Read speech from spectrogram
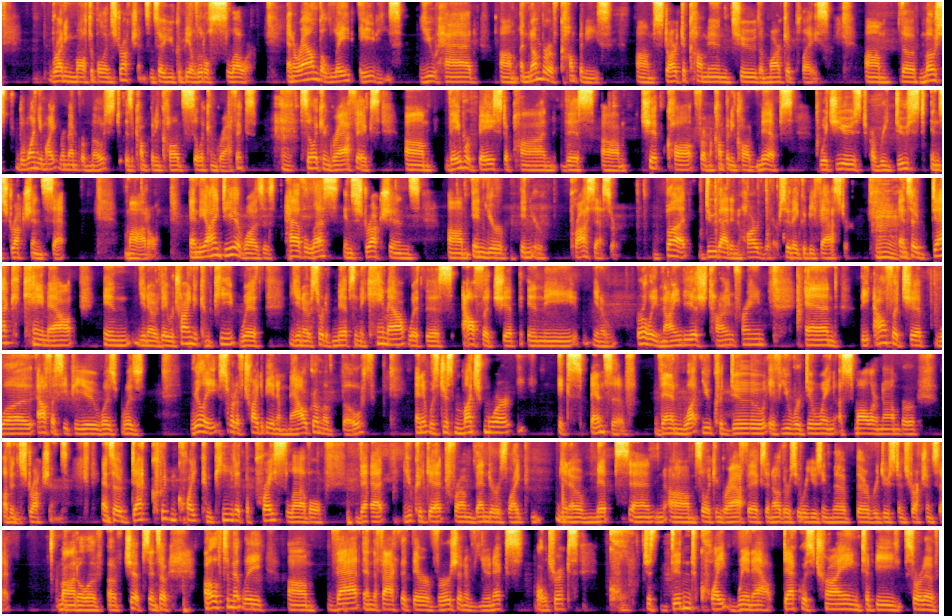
running multiple instructions. And so you could be a little slower. And around the late 80s, you had um, a number of companies um, start to come into the marketplace. Um, the most, the one you might remember most is a company called Silicon Graphics. Mm. Silicon Graphics, um, they were based upon this um, chip called from a company called MIPS, which used a reduced instruction set model. And the idea was is have less instructions um, in your in your processor, but do that in hardware so they could be faster. Mm. And so DEC came out in, you know, they were trying to compete with, you know, sort of MIPS, and they came out with this alpha chip in the, you know, early 90-ish time frame. And the alpha chip was alpha CPU was was really sort of tried to be an amalgam of both. And it was just much more expensive than what you could do if you were doing a smaller number of instructions. And so DEC couldn't quite compete at the price level that you could get from vendors like you know MIPS and um, Silicon Graphics and others who were using the, the reduced instruction set model of, of chips. And so ultimately, um, that and the fact that their version of Unix, Ultrix, just didn't quite win out. DEC was trying to be sort of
